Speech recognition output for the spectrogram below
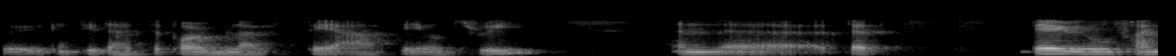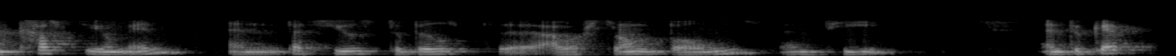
where you can see that's the formula CaCO3, and uh, that's there you will find calcium in, and that's used to build uh, our strong bones and teeth. And to get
